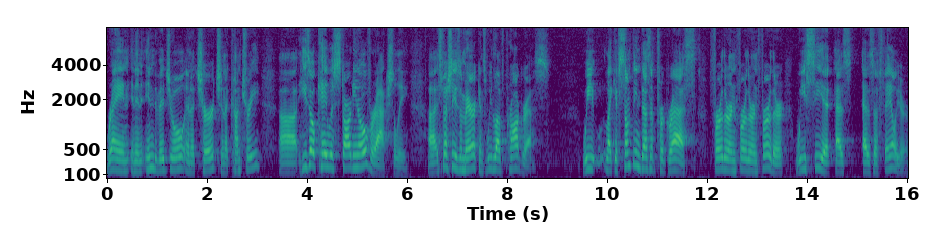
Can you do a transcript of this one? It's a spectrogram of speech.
reign in an individual, in a church, in a country. Uh, he's okay with starting over, actually. Uh, especially as Americans, we love progress. We, like, if something doesn't progress further and further and further, we see it as, as a failure.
